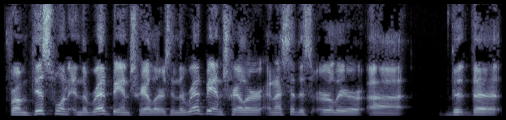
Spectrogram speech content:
from this one and the red band trailers, in the red band trailer, and I said this earlier, uh, the the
